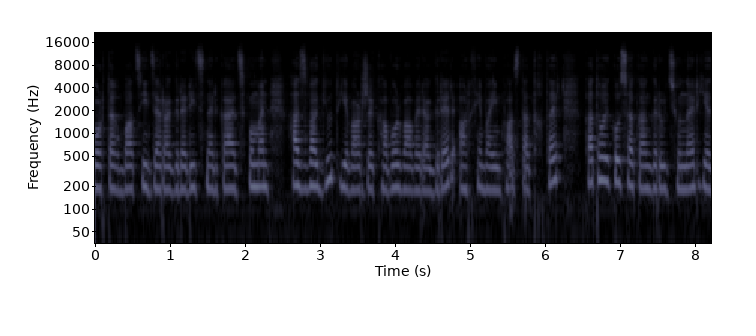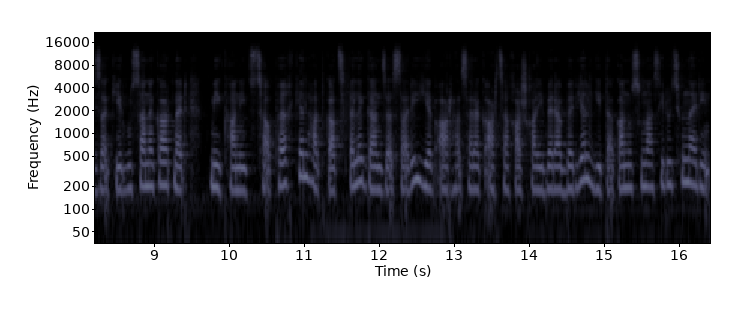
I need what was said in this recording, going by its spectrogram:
որտեղ բացի ձեռագրերից ներկայացվում են հազվագյուտ եւ արժեքավոր վավերագրեր, արխիվային փաստաթղթեր, կաթողիկոսական գրություններ, եզակի լուսանկարներ, մի քանի ցուցափեղկ էլ հատկացվել է Գանձասարի եւ առհասարակ Արցախ աշխարհի վերաբերյալ գիտական ուսումնասիրություններին։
